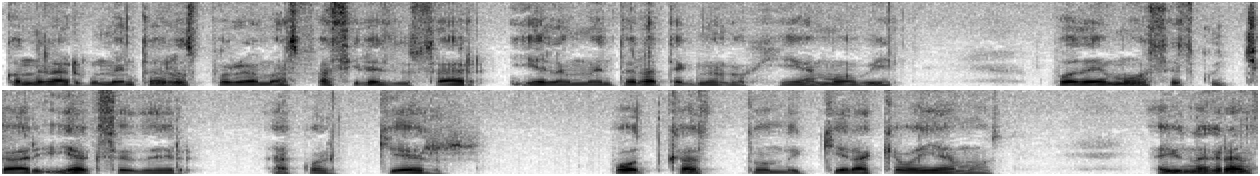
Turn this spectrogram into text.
con el argumento de los programas fáciles de usar y el aumento de la tecnología móvil, podemos escuchar y acceder a cualquier podcast donde quiera que vayamos. Hay una gran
